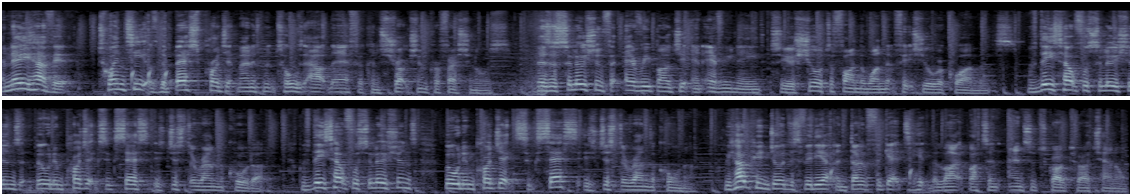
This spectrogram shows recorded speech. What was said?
And there you have it 20 of the best project management tools out there for construction professionals. There's a solution for every budget and every need, so you're sure to find the one that fits your requirements. With these helpful solutions, building project success is just around the corner. With these helpful solutions, building project success is just around the corner. We hope you enjoyed this video and don't forget to hit the like button and subscribe to our channel.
